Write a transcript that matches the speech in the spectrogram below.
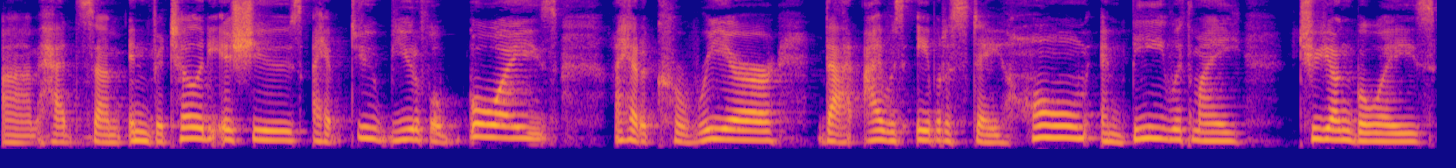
um, had some infertility issues. I have two beautiful boys. I had a career that I was able to stay home and be with my two young boys,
